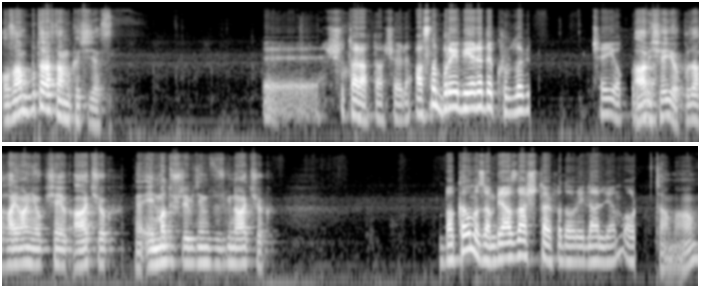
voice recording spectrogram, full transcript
O zaman bu taraftan mı kaçacağız? Ee, şu taraftan şöyle. Aslında buraya bir yere de kurulabilir. Şey yok burada. Abi şey yok. Burada hayvan yok, şey yok, ağaç yok. Ya elma düşürebileceğimiz düzgün ağaç yok. Bakalım o zaman biraz daha şu tarafa doğru ilerleyelim. Or Tamam.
